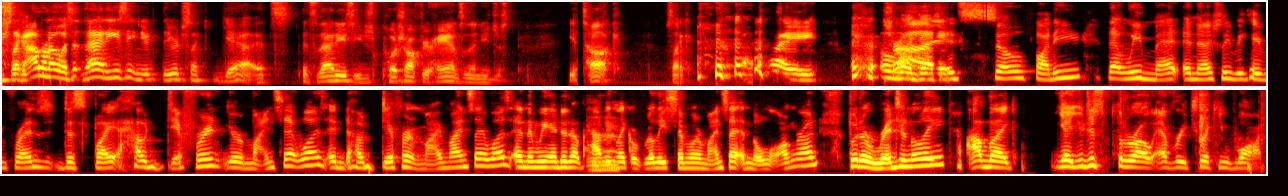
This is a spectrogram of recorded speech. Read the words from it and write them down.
Just like I don't know, is it that easy? And you're, you're just like, Yeah, it's it's that easy. You just push off your hands and then you just you tuck. It's like, all right. oh my gosh, Try. it's so funny that we met and actually became friends despite how different your mindset was and how different my mindset was. And then we ended up having Mhm. like a really similar mindset in the long run. But originally, I'm like, yeah, you just throw every trick you want.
